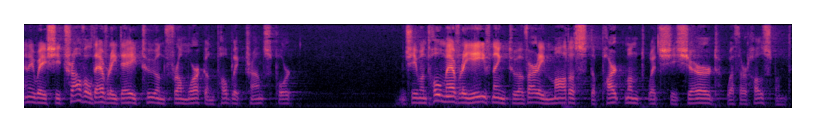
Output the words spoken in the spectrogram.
anyway, she traveled every day to and from work on public transport. And she went home every evening to a very modest apartment which she shared with her husband.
